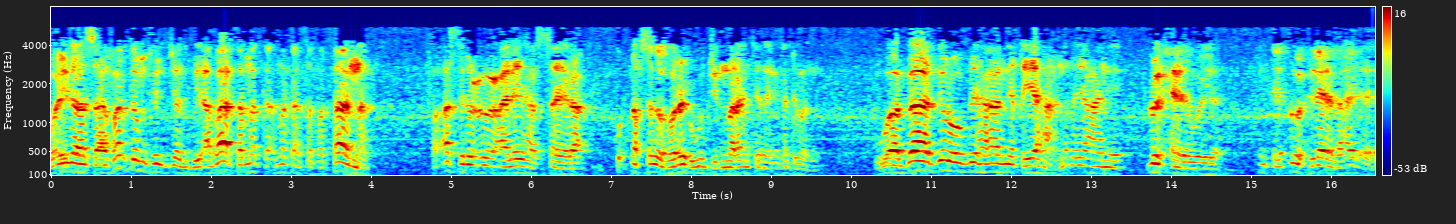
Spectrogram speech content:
wa idaa saafartum fi ljadbi abaarta marka markaad safartaanna fa asricuu calayha sayra ku dhaqsado hore ugu jid mara intayna idinka dhimanin wa baadiruu bihaa niqyaha niqyahani dhuuxeeda weeyaan intay dhuux leedahay ee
